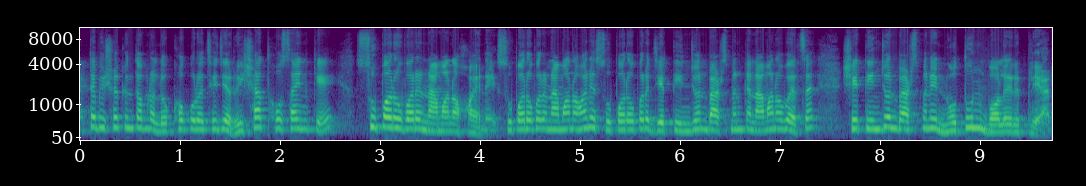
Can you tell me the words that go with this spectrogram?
একটা বিষয় কিন্তু আমরা লক্ষ্য করেছি যে রিশাদ হোসাইনকে সুপার ওভারে নামানো হয় নাই সুপার ওভারে নামানো হয়নি সুপার ওভারে যে তিনজন ব্যাটসম্যানকে নামানো হয়েছে, সেই তিনজন ব্যাটসম্যানই নতুন বলের প্লেয়ার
